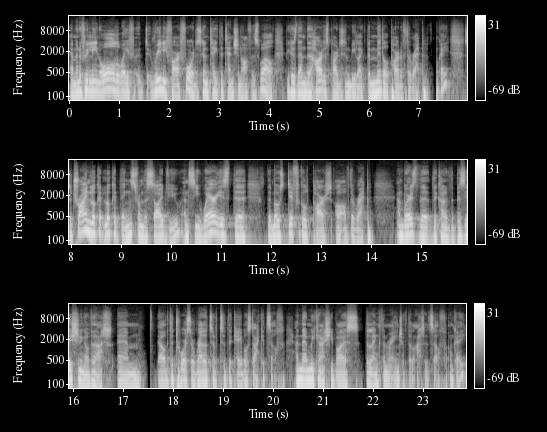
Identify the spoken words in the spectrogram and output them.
Um, and if we lean all the way f- really far forward, it's going to take the tension off as well, because then the hardest part is going to be like the middle part of the rep. Okay. So try and look at, look at things from the side view and see where is the, the most difficult part of the rep and where's the, the kind of the positioning of that. Um, of the torso relative to the cable stack itself. And then we can actually bias the length and range of the lat itself. Okay.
